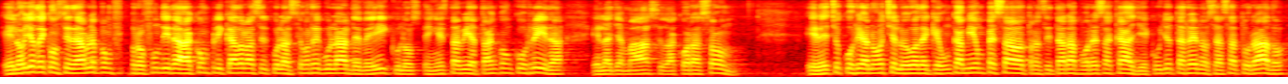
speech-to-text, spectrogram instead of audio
El hoyo de considerable profundidad ha complicado la circulación regular de vehículos en esta vía tan concurrida en la llamada Ciudad Corazón. El hecho ocurrió anoche luego de que un camión pesado transitara por esa calle, cuyo terreno se ha saturado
